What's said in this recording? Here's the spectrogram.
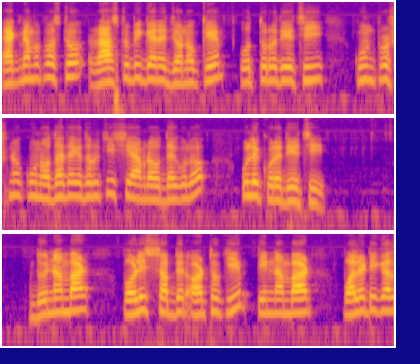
এক নম্বর প্রশ্ন, রাষ্ট্রবিজ্ঞানের জনককে উত্তর দিয়েছি। কোন প্রশ্ন কোন অধ্যায় থেকে ধরেছি, সে আমরা অধ্যায়গুলো উল্লেখ করে দিয়েছি। দুই নাম্বার, পলিশ শব্দের অর্থ কী? তিন number political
